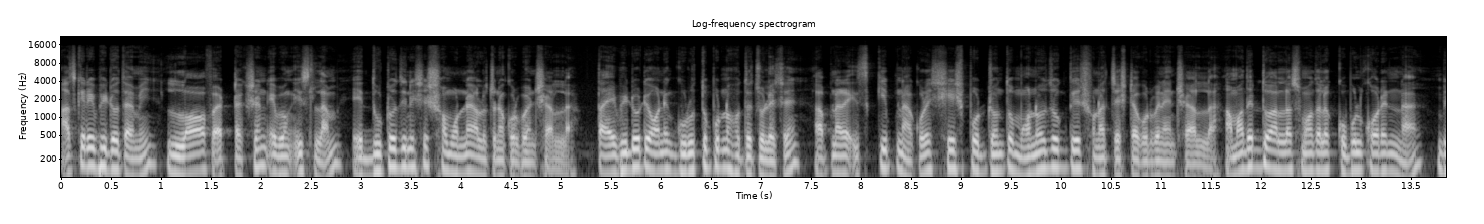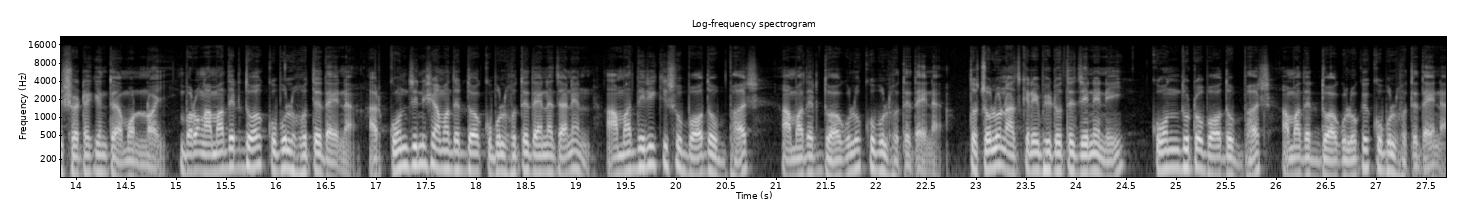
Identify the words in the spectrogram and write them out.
আজকের এই ভিডিওতে আমি ল অফ অ্যাট্রাকশন এবং ইসলাম এই দুটো জিনিসের সমন্বয়ে আলোচনা করব ইনশাআল্লাহ। তাই এই ভিডিওটি অনেক গুরুত্বপূর্ণ হতে চলেছে। আপনারা স্কিপ না করে শেষ পর্যন্ত মনোযোগ দিয়ে শোনার চেষ্টা করবেন ইনশাআল্লাহ। আমাদের দোয়া আল্লাহ সুমতাল্লাহ কবুল করেন না, বিষয়টা কিন্তু এমন নয়। বরং আমাদের দোয়া কবুল হতে দেয় না। আর কোন জিনিসে আমাদের দোয়া কবুল হতে দেয় না জানেন? আমাদেরই কিছু বদ অভ্যাস আমাদের দোয়াগুলো কবুল হতে দেয় না। তো চলুন আজকের এই ভিডিওতে জেনে নেই কোন দুটো বদ অভ্যাস আমাদের দোয়াগুলোকে কবুল হতে দেয় না?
